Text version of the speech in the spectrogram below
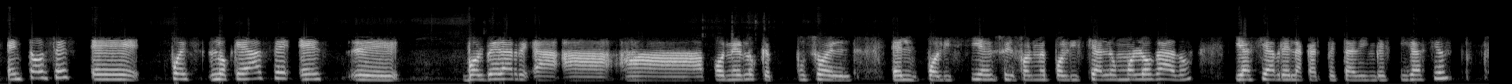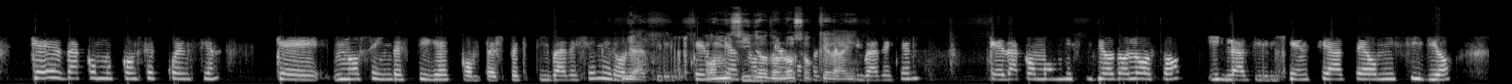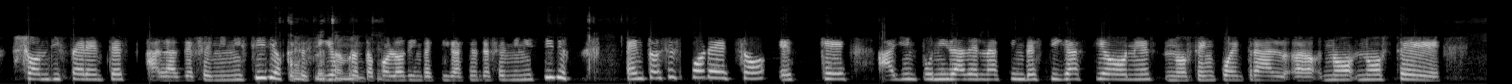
Entonces, eh, pues lo que hace es eh, volver a, a, a, poner lo que puso el, el policía en su informe policial homologado y así abre la carpeta de investigación, que da como consecuencia que no se investigue con perspectiva de género. Ya. homicidio doloso queda ahí. De género. Queda como homicidio doloso y las diligencias de homicidio son diferentes a las de feminicidio, que se sigue un protocolo de investigación de feminicidio. Entonces, por eso es que hay impunidad en las investigaciones, no se encuentra, uh, no, no se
